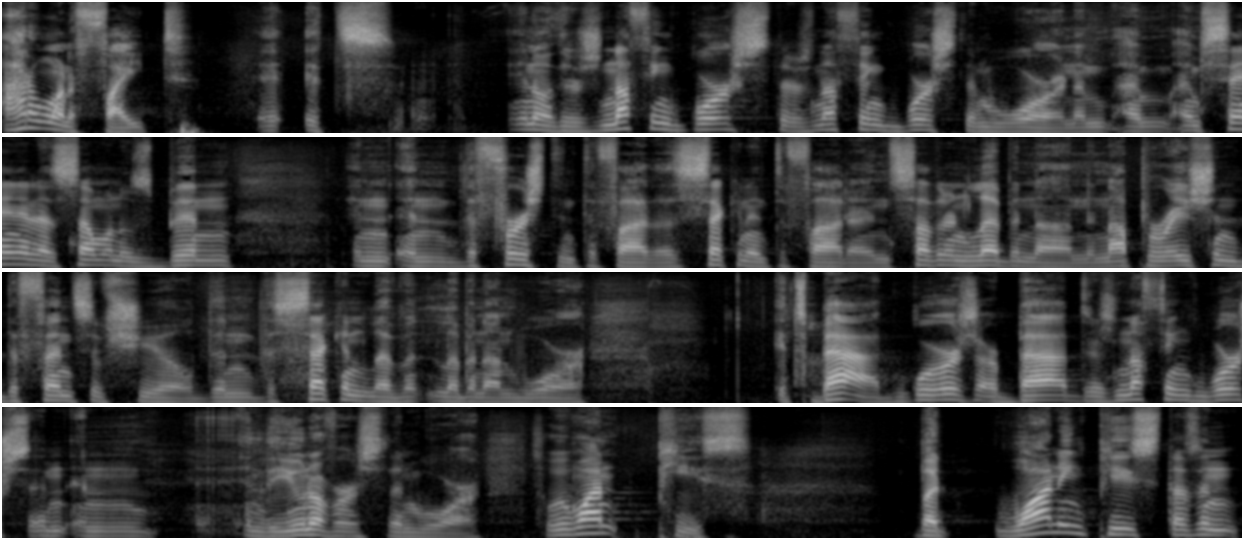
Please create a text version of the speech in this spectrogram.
I don't want to fight it's you know there's nothing worse there's nothing worse than war and i'm i'm, I'm saying it as someone who's been in, in the first intifada the second intifada in southern lebanon in operation defensive shield in the second lebanon war. It's bad. Wars are bad. There's nothing worse in, in in the universe than war. So we want peace. But wanting peace doesn't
